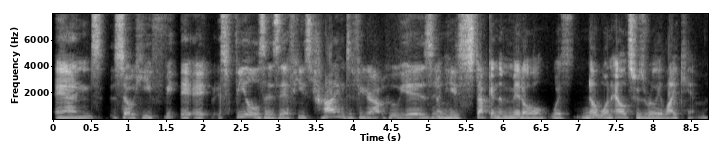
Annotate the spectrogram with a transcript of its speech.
And so he fe- it, it feels as if he's trying to figure out who he is, and, And he's stuck in the middle with no one else who's really like him.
